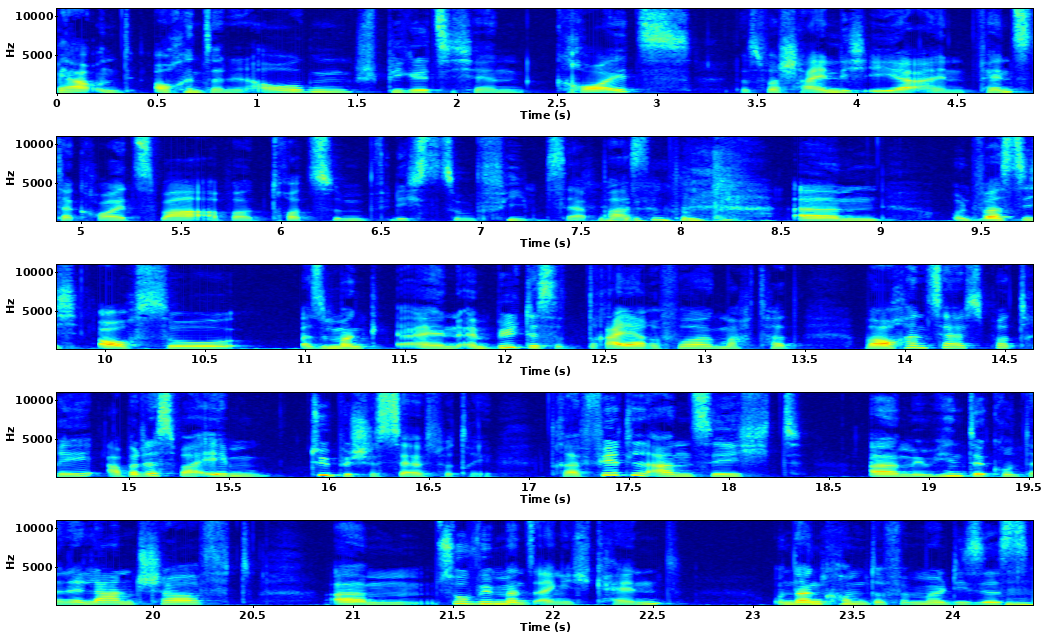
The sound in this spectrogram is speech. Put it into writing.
ja, und auch in seinen Augen spiegelt sich ein Kreuz, das wahrscheinlich eher ein Fensterkreuz war, aber trotzdem finde ich es zum Theme sehr passend. ähm, und was ich auch so, also man, ein, ein Bild, das er drei Jahre vorher gemacht hat, war auch ein Selbstporträt, aber das war eben typisches Selbstporträt. Dreiviertelansicht, ähm, im Hintergrund eine Landschaft, ähm, so wie man es eigentlich kennt. Und dann kommt auf einmal dieses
